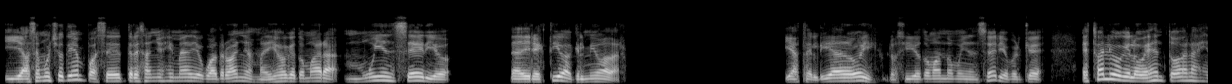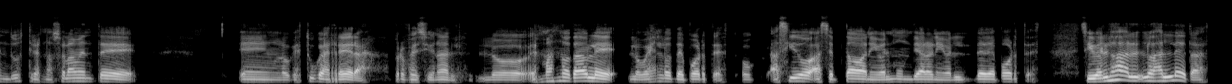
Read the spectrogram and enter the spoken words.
Y hace mucho tiempo, hace tres años y medio, cuatro años, me dijo que tomara muy en serio la directiva que él me iba a dar. Y hasta el día de hoy lo sigo tomando muy en serio, porque esto es algo que lo ves en todas las industrias, no solamente en lo que es tu carrera profesional. Lo, es más notable, lo ves en los deportes, o ha sido aceptado a nivel mundial, a nivel de deportes. Si ves los, los atletas,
